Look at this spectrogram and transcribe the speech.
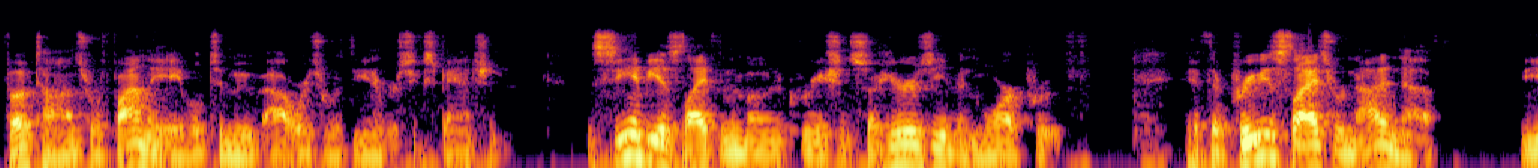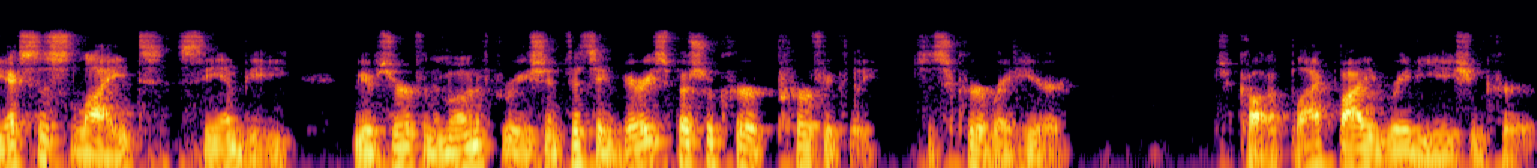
photons were finally able to move outwards with the universe expansion. The CMB is light from the moment of creation, so here's even more proof. If the previous slides were not enough, the excess light, CMB, we observe from the moment of creation fits a very special curve perfectly. It's this curve right here. It's called a black body radiation curve.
